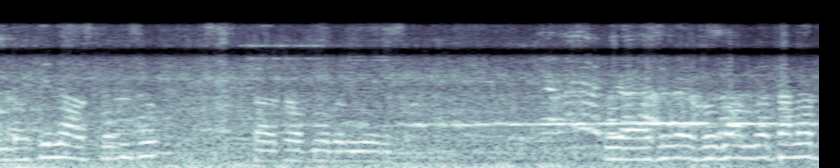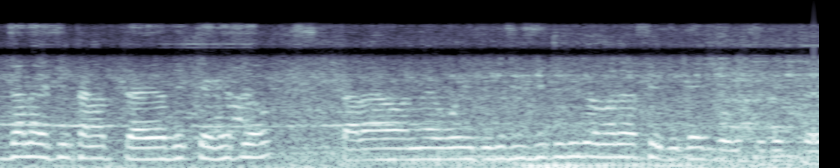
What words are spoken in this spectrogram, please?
আমরা কিনা আসলো কিছু তারা সব মোবাইল নিয়ে গেছে। আমরা থানার জানাইছি থানার দেখতে গেছে তারা মানে ওই দিকে সিসিটিভি ক্যামেরা আছে দেখতে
